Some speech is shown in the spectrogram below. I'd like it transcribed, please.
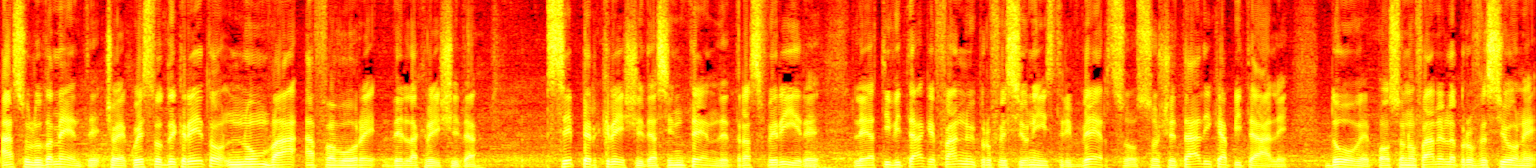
assolutamente, cioè questo decreto non va a favore della crescita se per crescita si intende trasferire le attività che fanno i professionisti verso società di capitale dove possono fare la professione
